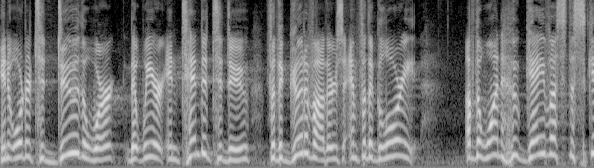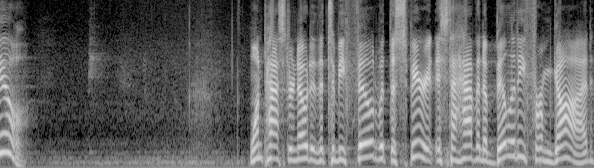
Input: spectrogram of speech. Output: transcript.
in order to do the work that we are intended to do for the good of others and for the glory of the one who gave us the skill. One pastor noted that to be filled with the Spirit is to have an ability from God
